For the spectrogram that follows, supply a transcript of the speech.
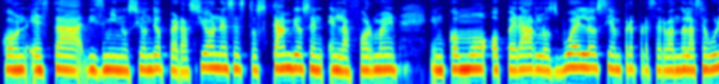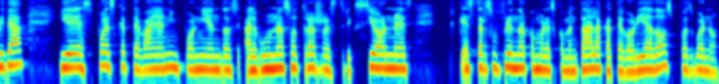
con esta disminución de operaciones, estos cambios en, la forma en, en, cómo operar los vuelos, siempre preservando la seguridad, y después que te vayan imponiendo algunas otras restricciones, estar sufriendo, como les comentaba, la categoría 2, pues bueno,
